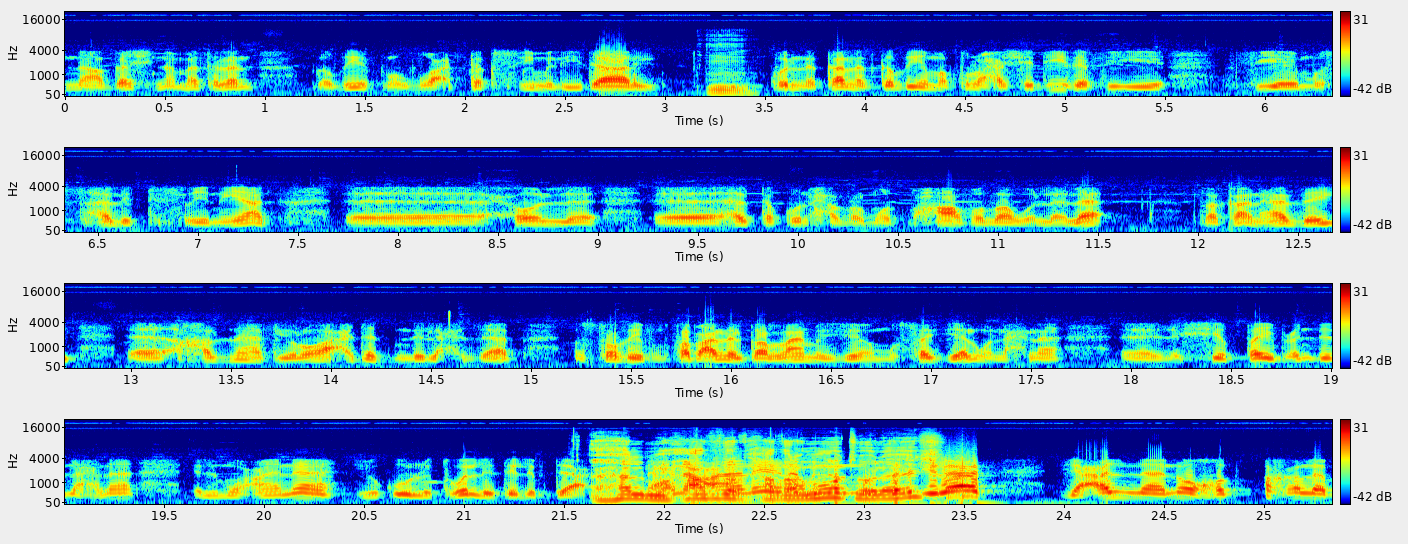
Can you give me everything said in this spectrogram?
ناقشنا مثلا قضية موضوع التقسيم الإداري. كنا كانت قضية مطروحة شديدة في في مستهل التسعينيات. آه، حول آه، هل تكون حضرموت محافظة ولا لا. فكان هذه آه، أخذناها في رواح عدد من الأحزاب نستضيفهم طبعا البرنامج مسجل ونحن آه، الشيء الطيب عندنا إحنا المعاناة يقول تولد الإبداع هل من حضرموت ولا؟ المسجلات جعلنا نأخذ أغلب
